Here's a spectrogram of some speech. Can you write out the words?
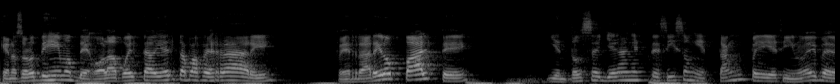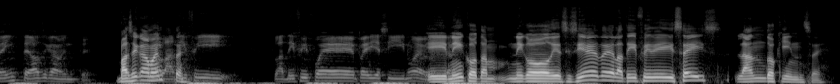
que nosotros dijimos dejó la puerta abierta para Ferrari. Ferrari los parte. Y entonces llegan este season y están P19 y P20, básicamente. Básicamente. Latifi, Latifi fue P19. Y ¿verdad? Nico, Nico 17, Latifi 16, Lando 15.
